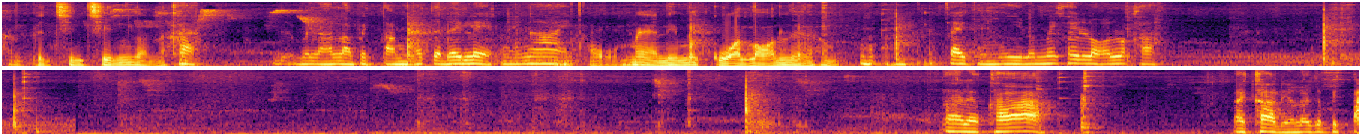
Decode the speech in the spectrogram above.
หั่นเป็นชิ้นๆก่อนนะครับค่ะเดี๋ยวเวลาเราไปตำก็จะได้แหลกง่ายโอ้แม่นี่ไม่กลัวร้อนเลยนะครับ ๆ ใจของมือแล้วไม่ค่อยร้อนหรอกค่ะ ได้แล้วค่ะ ไปค่ะ เดี๋ยวเราจะไปต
